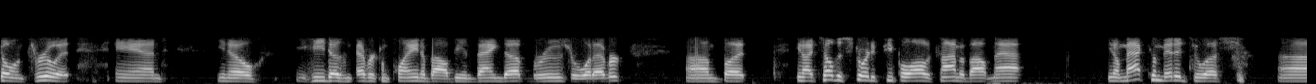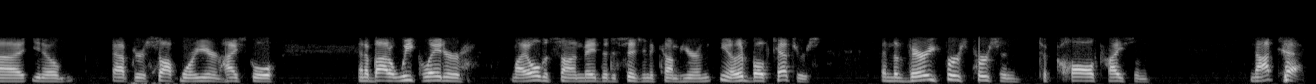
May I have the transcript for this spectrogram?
going through it. And, you know, he doesn't ever complain about being banged up, bruised, or whatever. Um, but you know, I tell this story to people all the time about Matt. You know, Matt committed to us, uh, you know, after his sophomore year in high school. And about a week later, my oldest son made the decision to come here. And, you know, they're both catchers. And the very first person to call Tyson, not text,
